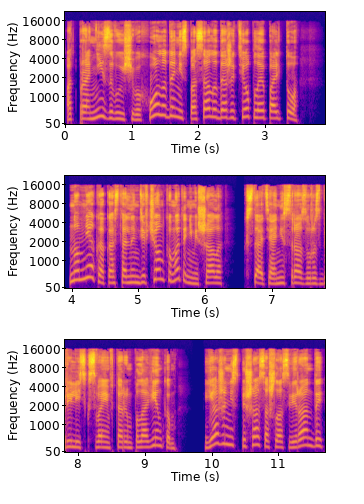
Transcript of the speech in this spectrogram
От пронизывающего холода не спасало даже теплое пальто, но мне, как и остальным девчонкам, это не мешало. Кстати, они сразу разбрелись к своим вторым половинкам, я же не спеша сошла с веранды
